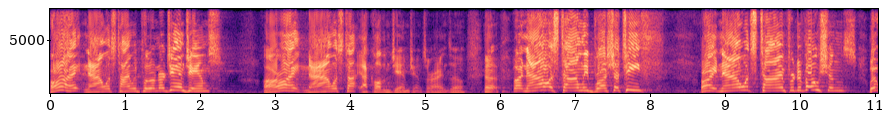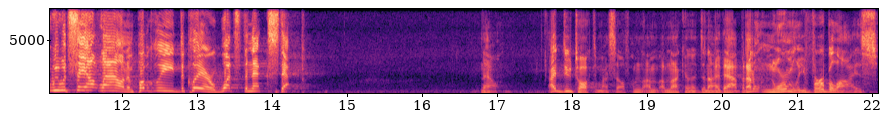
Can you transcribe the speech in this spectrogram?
all right, now it's time we put on our jam jams. All right, now it's time. I call them jam jams, all right? So, uh, all right, now it's time we brush our teeth. All right, now it's time for devotions. We would say out loud and publicly declare what's the next step. Now, I do talk to myself. I'm, I'm, I'm not going to deny that, but I don't normally verbalize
